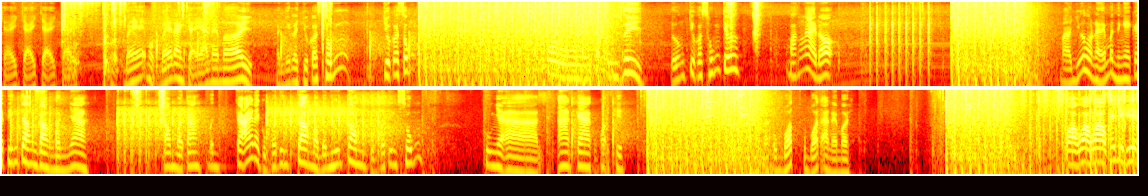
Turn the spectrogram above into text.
chạy chạy chạy chạy. Một bé một bé đang chạy anh em ơi hình như là chưa có súng chưa có súng. Ôi cặp gì, tưởng chưa có súng chứ. Bắn ai đó? Mà dưới hồi nãy mình nghe cái tiếng chân gần mình nha. Đông mà ta bên trái này cũng có tiếng chân mà bên hướng công cũng có tiếng súng. Khu nhà ak cũng có kìa. Là cùng bot cùng bot anh em ơi. Wow wow wow cái gì kia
